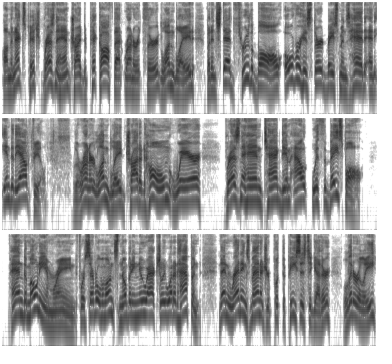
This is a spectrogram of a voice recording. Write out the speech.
On the next pitch, Bresnahan tried to pick off that runner at third, Lundblade, but instead threw the ball over his third baseman's head and into the outfield. The runner, Lundblade, trotted home where Bresnahan tagged him out with the baseball. Pandemonium reigned. For several months, nobody knew actually what had happened. Then Reading's manager put the pieces together, literally.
